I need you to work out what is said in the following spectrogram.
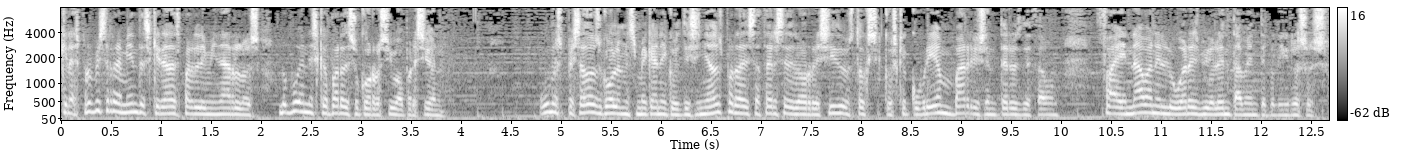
que las propias herramientas creadas para eliminarlos no pueden escapar de su corrosiva presión. Unos pesados golems mecánicos diseñados para deshacerse de los residuos tóxicos que cubrían barrios enteros de Zaun faenaban en lugares violentamente peligrosos.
